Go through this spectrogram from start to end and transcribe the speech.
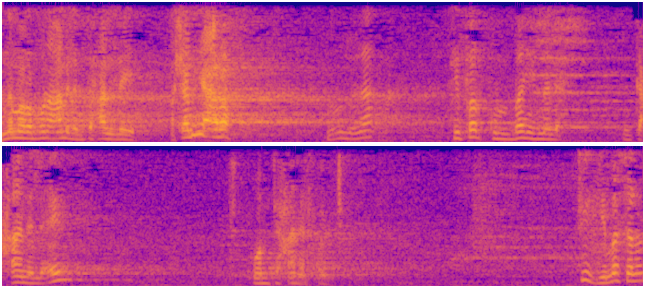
إنما ربنا عامل امتحان ليه؟ عشان يعرف. نقول له لا، في فرق بين امتحان العلم وامتحان الحجة. تيجي مثلا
